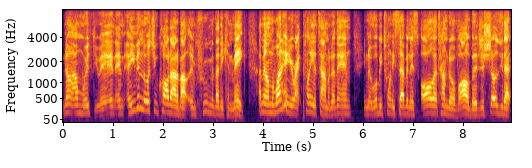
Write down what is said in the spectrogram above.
No, I'm with you, and, and even what you called out about improvement that he can make. I mean, on the one hand, you're right, plenty of time. On the other hand, you know, we'll be 27. It's all that time to evolve, but it just shows you that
